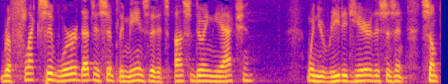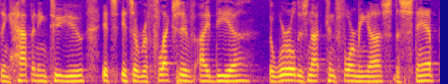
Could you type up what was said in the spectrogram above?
reflexive word. That just simply means that it's us doing the action when you read it here. This isn't something happening to you, it's, it's a reflexive idea. The world is not conforming us. The stamp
